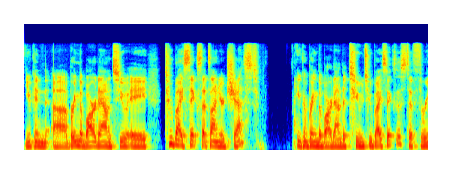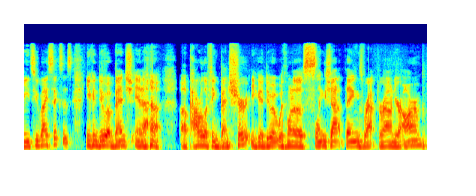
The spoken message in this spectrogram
you can uh, bring the bar down to a two by six that's on your chest you can bring the bar down to two two by sixes to three two by sixes. You can do a bench in a, a powerlifting bench shirt. You could do it with one of those slingshot things wrapped around your arm.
